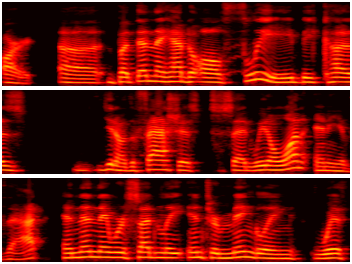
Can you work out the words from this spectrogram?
art uh, but then they had to all flee because, you know, the fascists said, we don't want any of that. And then they were suddenly intermingling with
